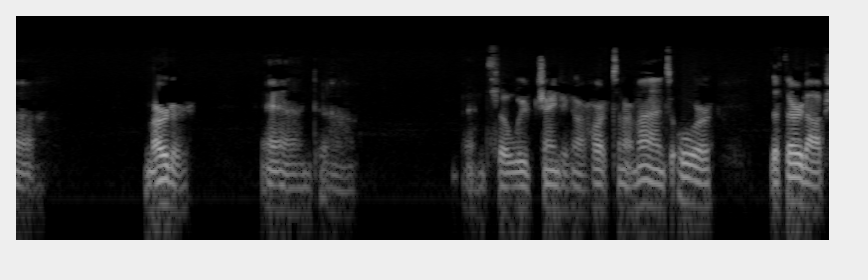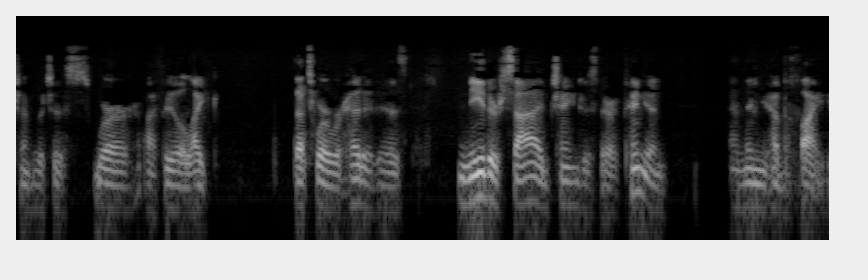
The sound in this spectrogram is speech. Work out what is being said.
uh, murder. And, uh, and so we're changing our hearts and our minds. Or the third option, which is where I feel like that's where we're headed, is neither side changes their opinion, and then you have a fight.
